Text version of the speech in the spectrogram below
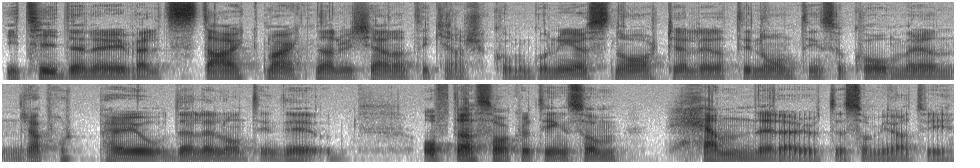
i tiden är det väldigt stark marknad. Vi känner att det kanske kommer gå ner snart eller att det är någonting som kommer en rapportperiod eller någonting. Det är ofta saker och ting som händer där ute som gör att vi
